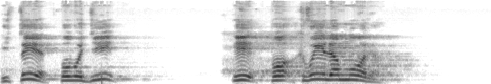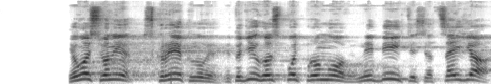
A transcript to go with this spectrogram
йти по воді і по хвилям моря? І ось вони скрикнули, і тоді Господь промовив: Не бійтеся, це я.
